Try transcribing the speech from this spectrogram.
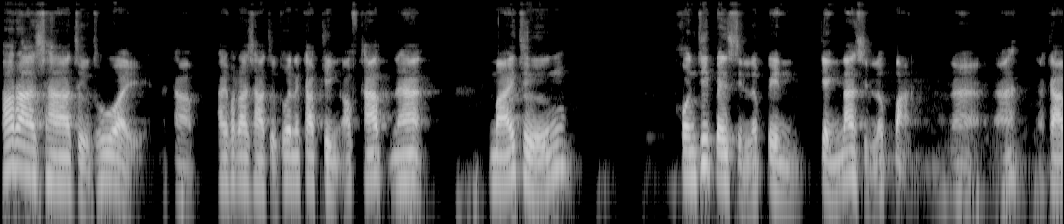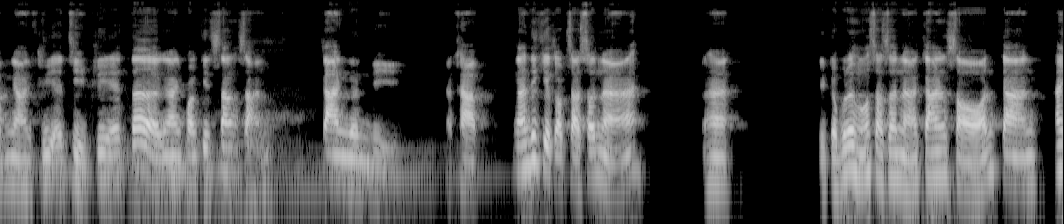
พระราชาถือถ้วยนะครับไพ่พระราชาถือถ้วยนะครับ King of Cup นะฮะหมายถึงคนที่เป็นศิลปิน ก่งด้านศิลปะนะนะนะครับงาน Creative Creator งานความคิดสร้างสรรค์การเงินดีนะครับงานที่เกี่ยวกับศาสนานะฮะเกี่ยวกับเรื่องของศาสนาการสอนการให้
